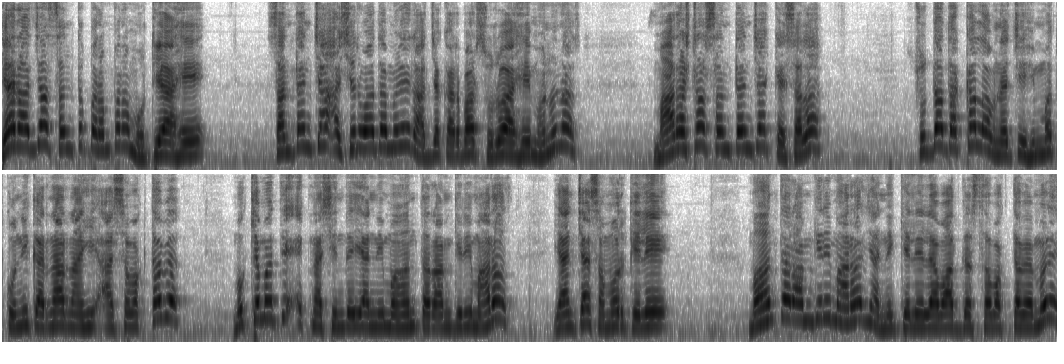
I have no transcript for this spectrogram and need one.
या राज्यात संत परंपरा मोठी आहे. संतांच्या आशीर्वादामुळे राज्यकारभार सुरू आहे. म्हणूनच महाराष्ट्रात संतांच्या केसाला सुद्धा धक्का लावण्याची हिंमत कोणी करणार नाही असं वक्तव्य मुख्यमंत्री एकनाथ शिंदे यांनी महंत रामगिरी महाराज यांच्यासमोर केले. महंत रामगिरी महाराज यांनी केलेल्या वादग्रस्त वक्तव्यामुळे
